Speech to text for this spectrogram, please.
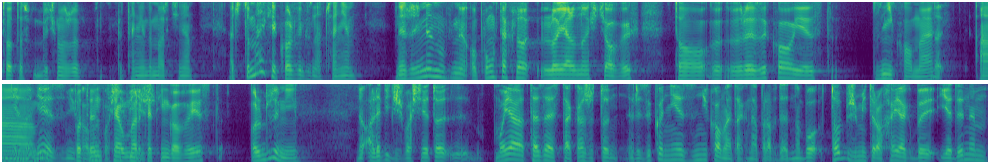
To też być może pytanie do Marcina. A czy to ma jakiekolwiek znaczenie? No jeżeli my mówimy o punktach lo lojalnościowych, to y, ryzyko jest znikome, no, a nie, no nie jest znikome, potencjał marketingowy jest olbrzymi. No ale widzisz, właśnie to moja teza jest taka, że to ryzyko nie jest znikome tak naprawdę, no bo to brzmi trochę jakby jedynym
